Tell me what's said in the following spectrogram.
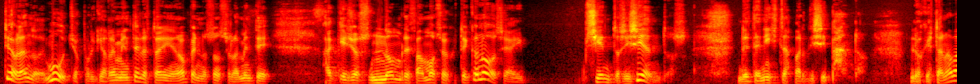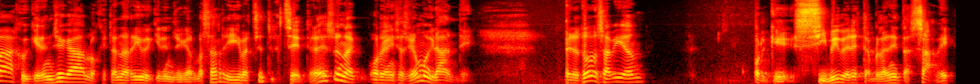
Estoy hablando de muchos, porque realmente los Australian Open no son solamente aquellos nombres famosos que usted conoce, hay cientos y cientos de tenistas participando. Los que están abajo y quieren llegar, los que están arriba y quieren llegar más arriba, etcétera, etcétera. Es una organización muy grande. Pero todos sabían, porque si vive en este planeta sabe,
